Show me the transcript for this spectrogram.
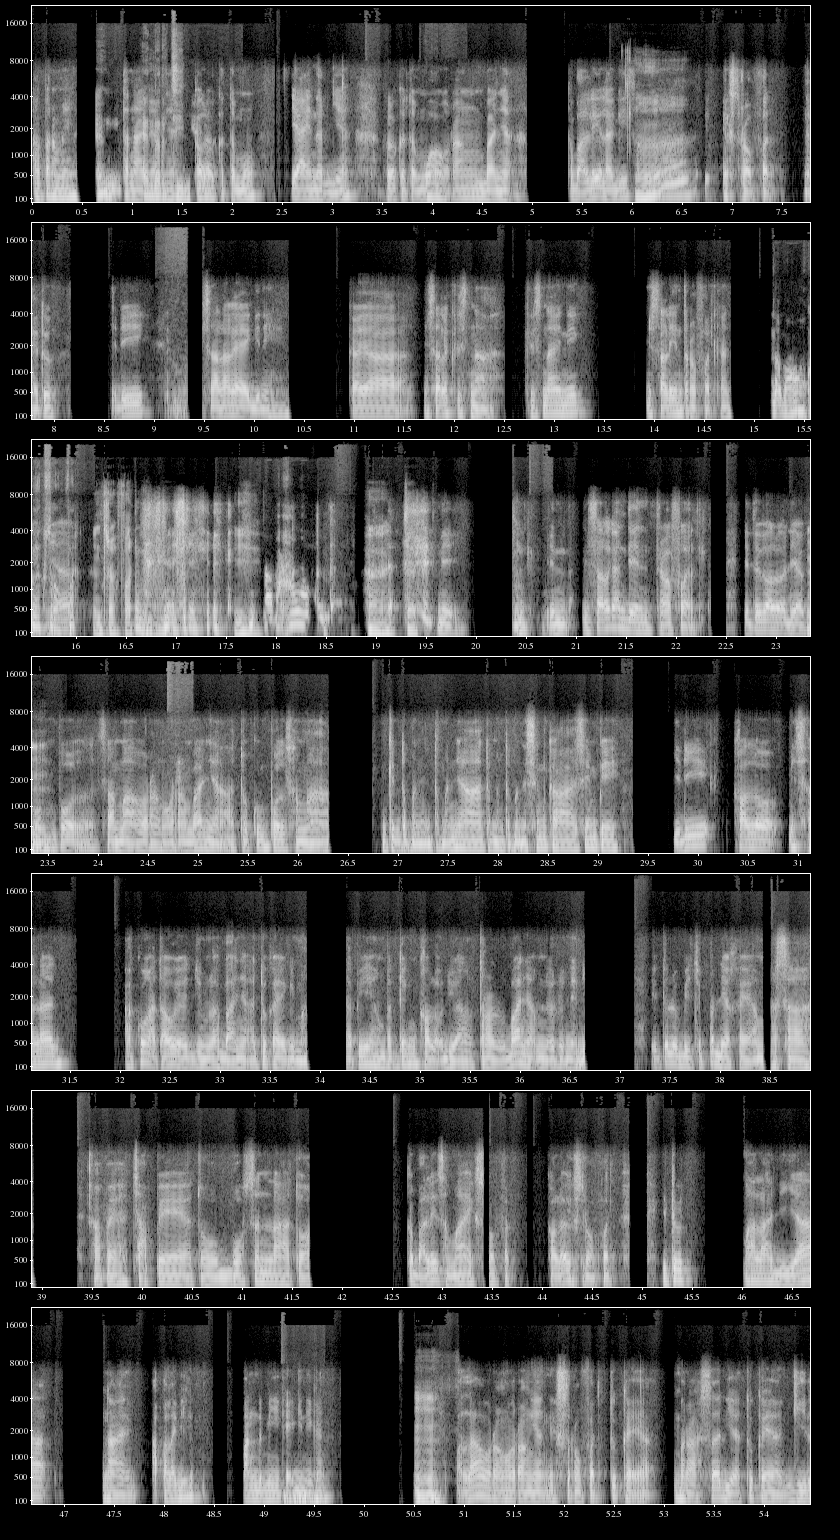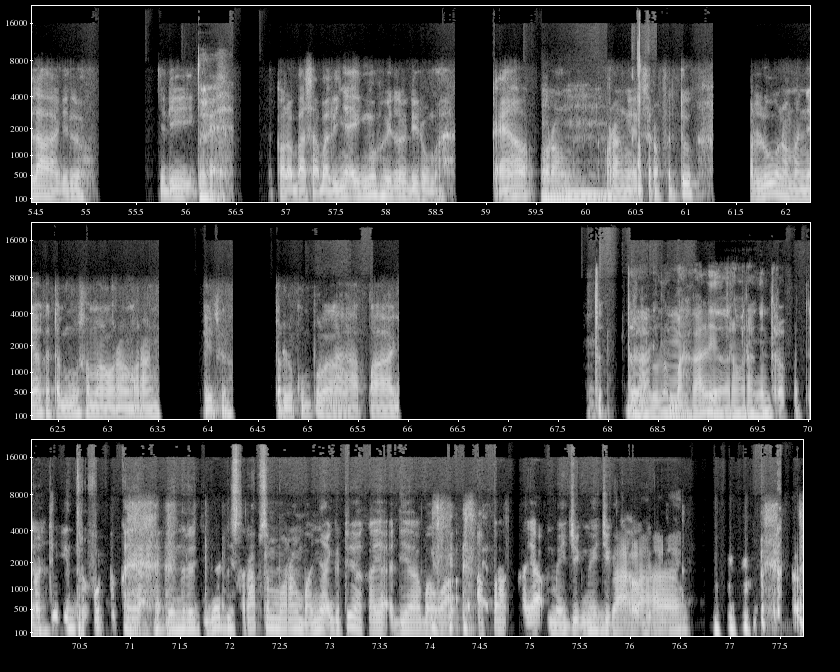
apa namanya en- tenaganya energinya. kalau ketemu ya energinya kalau ketemu Wow. orang banyak kebalik lagi sama ekstrovert nah itu jadi misalnya kayak gini kayak misalnya Krisna Krisna ini misalnya introvert kan Nggak mau aku extrovert. Introvert. Ih, Nggak mau hajat. nih in- misalkan dia introvert itu kalau dia Hmm. kumpul sama orang-orang banyak atau kumpul sama mungkin teman-temannya teman-teman SMK SMP jadi kalau misalnya aku nggak tahu ya jumlah banyak itu kayak gimana tapi yang penting kalau dia terlalu banyak menurutnya dia, itu lebih cepat dia kayak merasa apa ya capek atau bosen lah atau kebalik sama ekstrovert kalau ekstrovert itu malah dia nah apalagi pandemi kayak gini kan Hmm. malah orang-orang yang ekstrovert tuh kayak merasa dia tuh kayak gila gitu loh jadi Tuh. kayak kalau bahasa Balinya inguh gitu loh di rumah kayak orang Hmm. orang yang ekstrovert tuh perlu namanya ketemu sama orang-orang gitu perlu kumpul Wow. lah apa terlalu Berarti- lemah kali ya orang-orang introvert ya. Berarti introvert tuh kayak energinya diserap sama orang banyak gitu ya. Kayak dia bawa apa kayak magic magic. Enggak lah.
